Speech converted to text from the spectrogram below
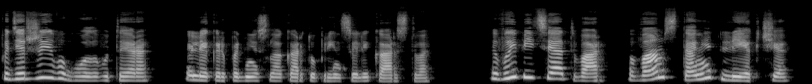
«Подержи его голову, Тера», – лекарь поднесла карту принца лекарства. «Выпейте отвар, вам станет легче».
